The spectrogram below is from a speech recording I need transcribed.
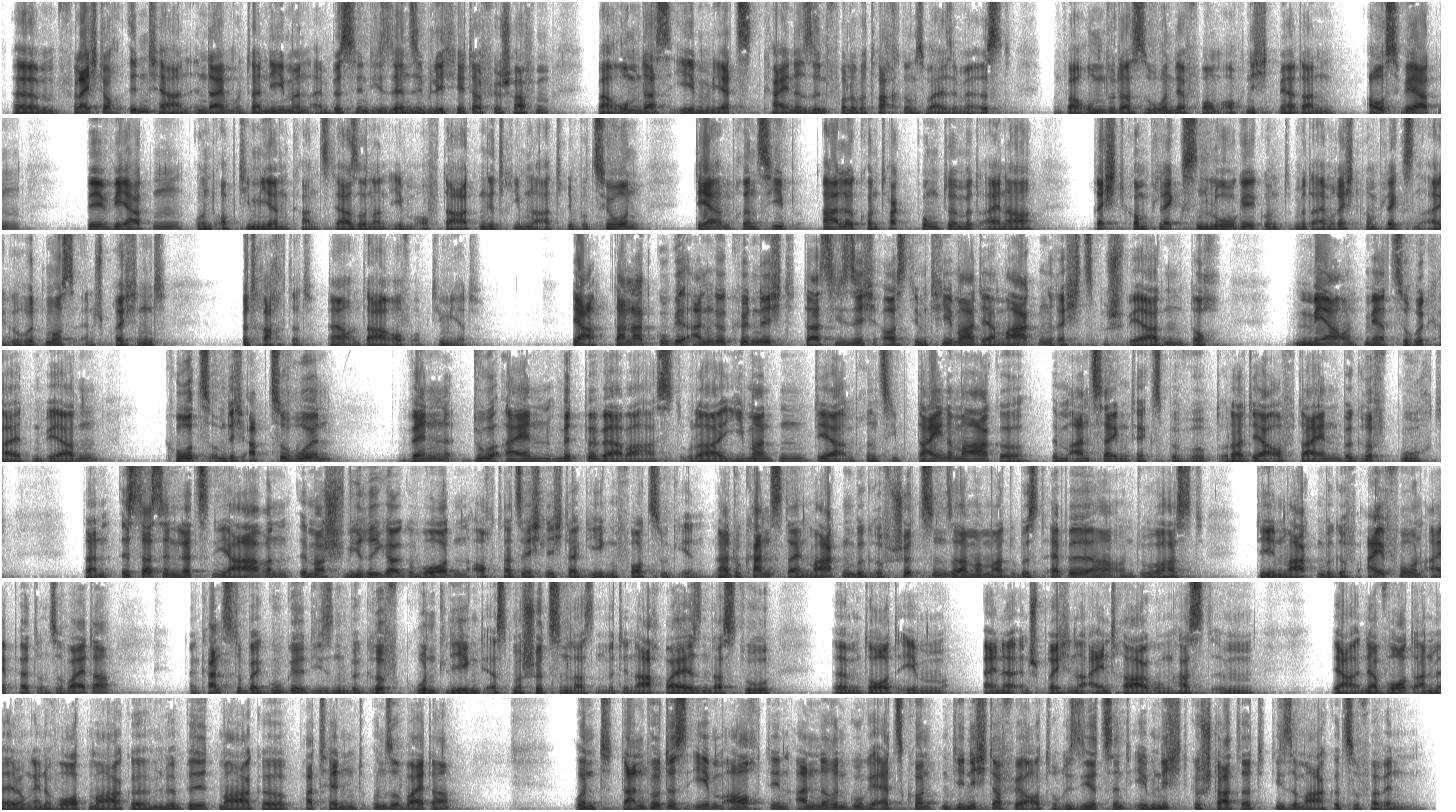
ähm, vielleicht auch intern in deinem Unternehmen, ein bisschen die Sensibilität dafür schaffen, warum das eben jetzt keine sinnvolle Betrachtungsweise mehr ist und warum du das so in der Form auch nicht mehr dann auswerten, bewerten und optimieren kannst, ja, sondern eben auf datengetriebene Attribution, der im Prinzip alle Kontaktpunkte mit einer recht komplexen Logik und mit einem recht komplexen Algorithmus entsprechend betrachtet ja, und darauf optimiert. Ja, dann hat Google angekündigt, dass sie sich aus dem Thema der Markenrechtsbeschwerden doch mehr und mehr zurückhalten werden kurz, um dich abzuholen. wenn du einen Mitbewerber hast oder jemanden, der im Prinzip deine Marke im Anzeigentext bewirbt oder der auf deinen Begriff bucht, dann ist das in den letzten Jahren immer schwieriger geworden, auch tatsächlich dagegen vorzugehen. Ja, du kannst deinen Markenbegriff schützen, sagen wir mal, du bist Apple ja, und du hast den Markenbegriff iPhone, iPad und so weiter. Dann kannst du bei Google diesen Begriff grundlegend erstmal schützen lassen mit den Nachweisen, dass du ähm, dort eben eine entsprechende Eintragung hast im, ja, in der Wortanmeldung, eine Wortmarke, eine Bildmarke, Patent und so weiter. Und dann wird es eben auch den anderen Google Ads-Konten, die nicht dafür autorisiert sind, eben nicht gestattet, diese Marke zu verwenden.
